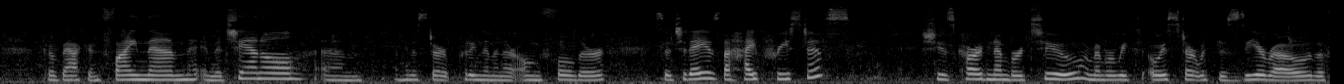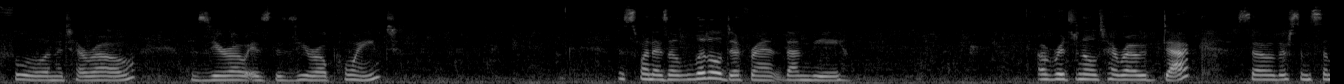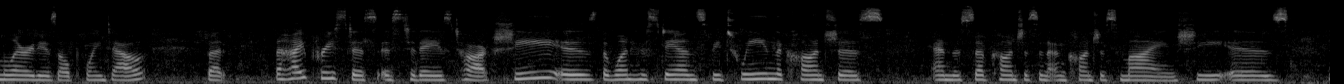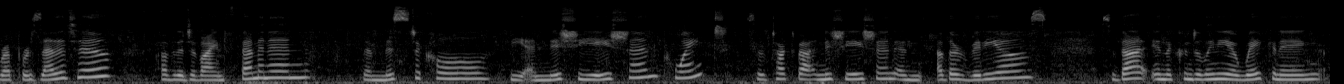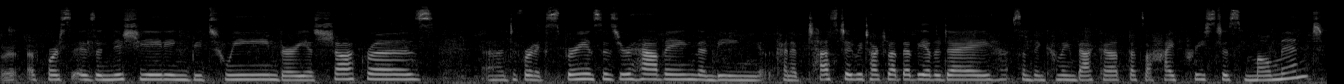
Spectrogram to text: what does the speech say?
go back and find them in the channel. Um, I'm gonna start putting them in their own folder. So today is the High Priestess. She's card number two. Remember, we always start with the zero, the Fool in the Tarot. The zero is the zero point. This one is a little different than the original tarot deck. So there's some similarities I'll point out, but the High Priestess is today's talk. She is the one who stands between the conscious and the subconscious and unconscious mind. She is representative of the divine feminine, the mystical, the initiation point. So we've talked about initiation in other videos. So that in the Kundalini awakening, of course, is initiating between various chakras, uh, different experiences you're having, then being kind of tested. We talked about that the other day, something coming back up. That's a high priestess moment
